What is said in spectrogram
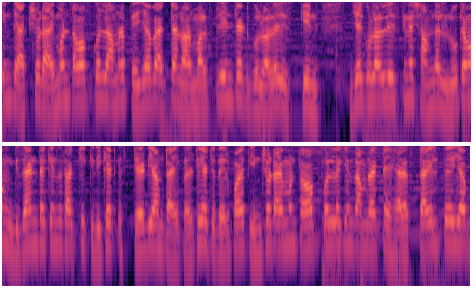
কিন্তু একশো ডায়মন্ড টপ আপ করলে আমরা পেয়ে যাব একটা নর্মাল প্রিন্টেড গোলালের স্কিন যে গোলালের স্কিনের সামনের লুক এবং ডিজাইনটা কিন্তু থাকছে ক্রিকেট স্টেডিয়াম টাইপের ঠিক আছে? তো এরপরে তিনশো ডায়মন্ড টপ আপ করলে কিন্তু আমরা একটা হেয়ার স্টাইল পেয়ে যাব।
